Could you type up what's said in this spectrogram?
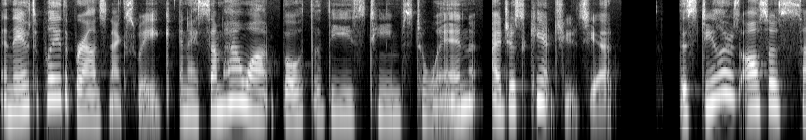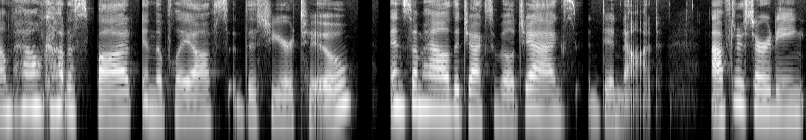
And they have to play the Browns next week, and I somehow want both of these teams to win. I just can't choose yet. The Steelers also somehow got a spot in the playoffs this year, too. And somehow the Jacksonville Jags did not. After starting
